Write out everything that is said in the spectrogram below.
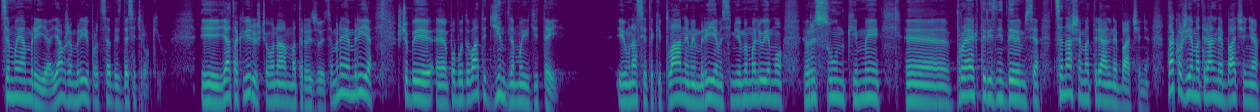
Це моя мрія. Я вже мрію про це десь 10 років. І я так вірю, що вона матеріалізується. Мене є мрія, щоб е, побудувати дім для моїх дітей. І у нас є такі плани, ми мріємо сім'єю, ми малюємо рисунки, ми е, проекти різні дивимося. Це наше матеріальне бачення. Також є матеріальне бачення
